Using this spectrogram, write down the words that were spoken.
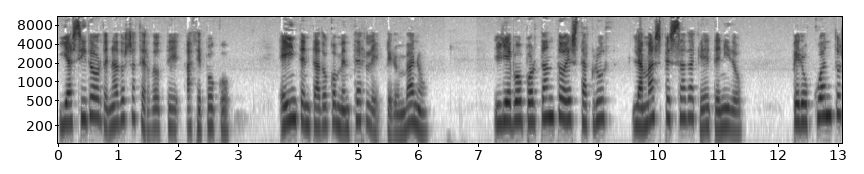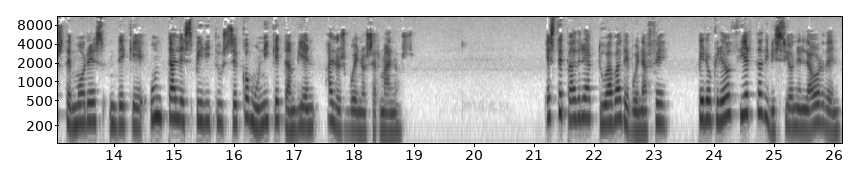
y ha sido ordenado sacerdote hace poco. He intentado convencerle, pero en vano. Llevo, por tanto, esta cruz la más pesada que he tenido, pero cuántos temores de que un tal espíritu se comunique también a los buenos hermanos. Este padre actuaba de buena fe, pero creó cierta división en la orden.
